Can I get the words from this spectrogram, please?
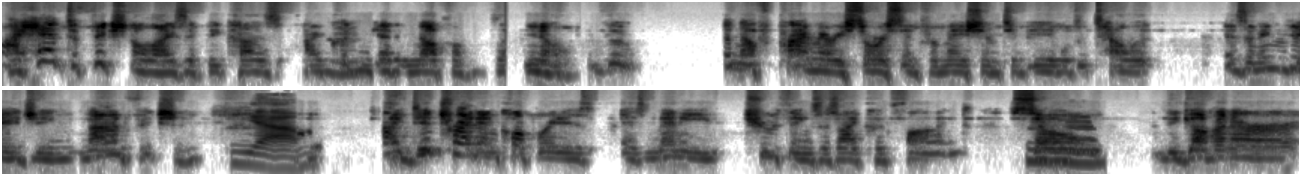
I had to fictionalize it because I couldn't get enough of the, you know, the enough primary source information to be able to tell it as an engaging nonfiction. yeah. I did try to incorporate as, as many true things as I could find. So Mhm. the governor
